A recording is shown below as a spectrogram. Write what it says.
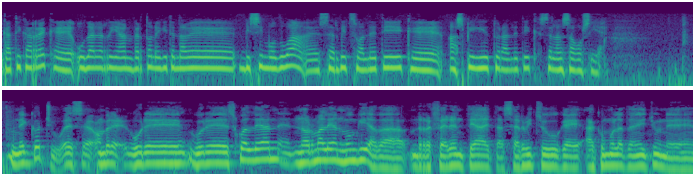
gatikarrek, e, udalerrian berton egiten dabe bizi modua, e, zerbitzu aldetik, e, azpigitura aldetik, zelan zagozie? Nekotxu, ez, eh, hombre, gure, gure eskualdean eh, normalean mungia da referentea eta zerbitzu eh, akumulaten ditun eh,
